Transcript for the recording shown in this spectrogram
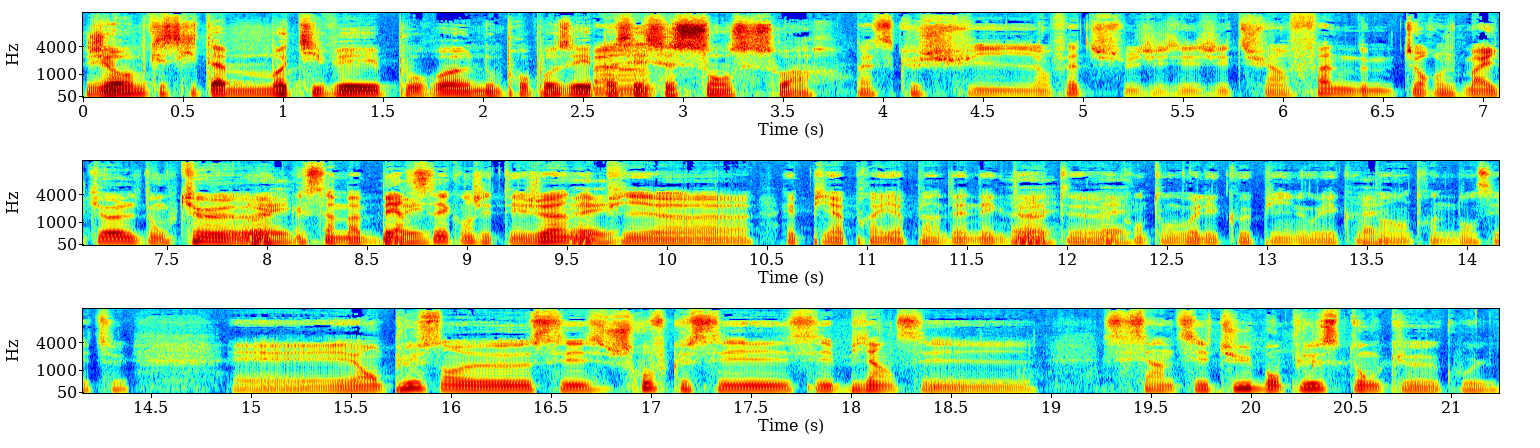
Jérôme, qu'est-ce qui t'a motivé pour euh, nous proposer et Ben, passer ce son ce soir? Parce que je suis, en fait, je suis, je un fan de George Michael, donc euh, Oui. ça m'a bercé quand j'étais jeune. Oui. Et puis, euh, et puis après, il y a plein d'anecdotes euh, quand on voit les copines ou les copains en train de danser dessus. Et en plus, je trouve que c'est, bien. C'est, c'est un de ses tubes en plus, donc cool.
